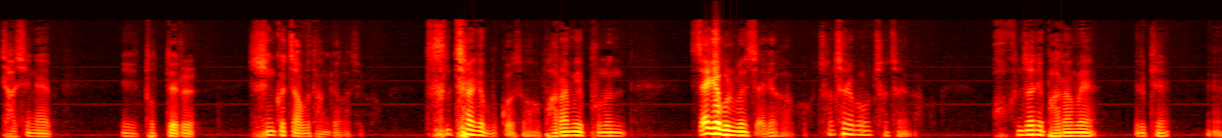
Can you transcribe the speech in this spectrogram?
자신의 이 돛대를 힘껏 잡아 당겨가지고 튼튼하게 묶어서 바람이 부는 세게 불면 세게 가고 천천히 불면 천천히 가고 혼전히 바람에 이렇게 예,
